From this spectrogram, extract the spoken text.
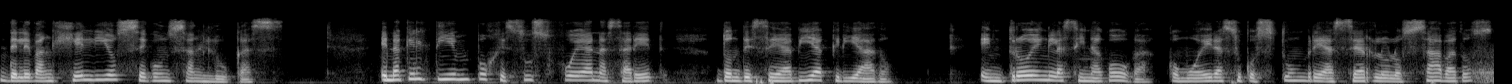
del Evangelio según San Lucas. En aquel tiempo Jesús fue a Nazaret, donde se había criado. Entró en la sinagoga, como era su costumbre hacerlo los sábados,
